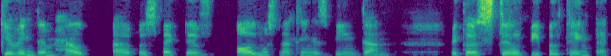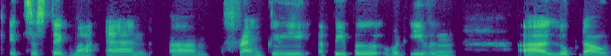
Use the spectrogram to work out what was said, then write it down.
giving them help uh, perspective almost nothing is being done. Because still people think that it's a stigma and um, frankly uh, people would even uh, look down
